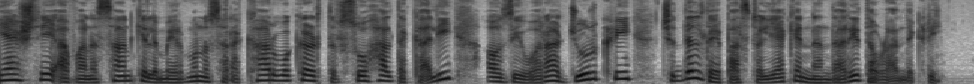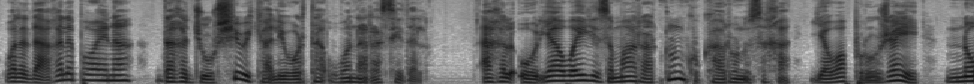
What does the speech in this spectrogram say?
میاشتې افغانستان کې له میرمنو سره کار وکړ تر څو هلته کالي او زیورات جوړ کړي چې دلته یې په استرالیا کې نندارې ته وړاندې کړي ولې د هغه په وینا دغه جوړ شوي کالي ورته ونه رسیدل. اغل اوریا وایي زما راتلونکو کارونو څخه یوه پروژه یې نو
